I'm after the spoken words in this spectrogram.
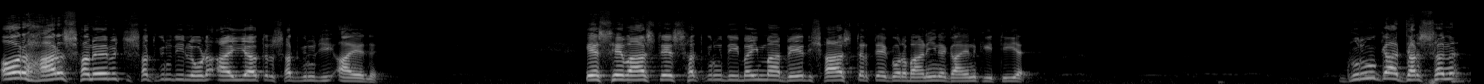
ਔਰ ਹਰ ਸਮੇਂ ਵਿੱਚ ਸਤਿਗੁਰੂ ਦੀ ਲੋੜ ਆਈ ਹੈ ਤੇ ਸਤਿਗੁਰੂ ਜੀ ਆਏ ਨੇ। ਇਸੇ ਵਾਸਤੇ ਸਤਿਗੁਰੂ ਦੀ ਮਹਿਮਾ ਵੇਦ ਸ਼ਾਸਤਰ ਤੇ ਗੁਰਬਾਣੀ ਨੇ ਗਾਇਨ ਕੀਤੀ ਹੈ। ਗੁਰੂ ਦਾ ਦਰਸ਼ਨ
